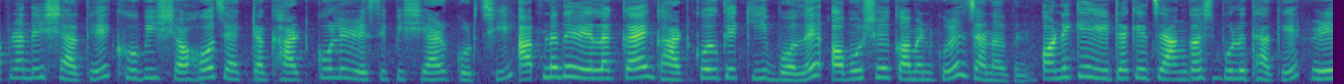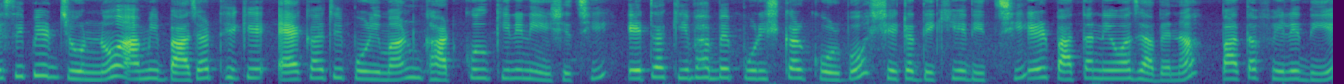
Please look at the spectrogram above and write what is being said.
আপনাদের সাথে খুবই সহজ একটা ঘাটকোলের রেসিপি শেয়ার করছি। আপনাদের এলাকায় ঘাটকোলকে কি বলে অবশ্যই কমেন্ট করে জানাবেন। অনেকে এটাকে চাঙ্গাস বলে থাকে। রেসিপির জন্য আমি বাজার থেকে এক আটি পরিমাণ ঘাটকোল কিনে নিয়ে এসেছি। এটা কীভাবে পরিষ্কার করব সেটা দেখিয়ে দিচ্ছি। এর পাতা নেওয়া যাবে না। পাতা ফেলে দিয়ে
